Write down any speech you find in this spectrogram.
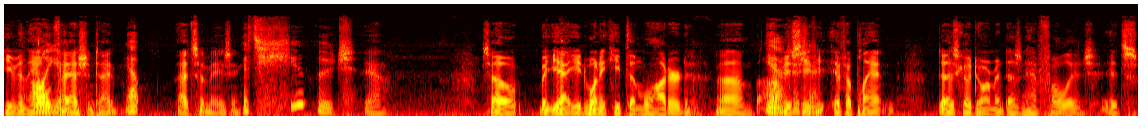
Even the All year. old-fashioned type. Yep. That's amazing. It's huge. Yeah. So, but yeah, you'd want to keep them watered. Um, Yeah, for obviously, sure. if, if a plant does go dormant, doesn't have foliage, its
